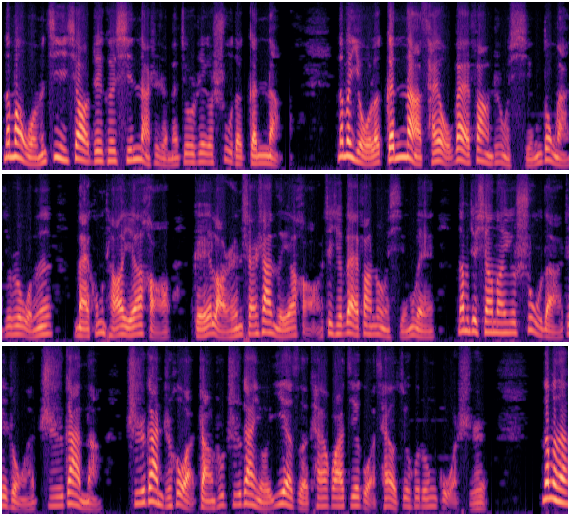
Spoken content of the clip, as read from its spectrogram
那么我们尽孝这颗心呢，是什么？就是这个树的根呢。那么有了根呢，才有外放这种行动啊，就是我们买空调也好，给老人扇扇子也好，这些外放这种行为，那么就相当于树的这种啊枝干呐，枝干之后啊，长出枝干有叶子，开花结果，才有最后这种果实。那么呢，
